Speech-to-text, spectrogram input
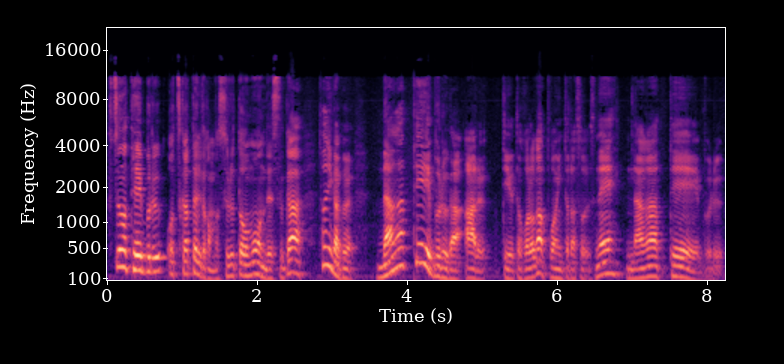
普通のテーブルを使ったりとかもすると思うんですが、とにかく長テーブルがあるっていうところがポイントだそうですね。長テーブル。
